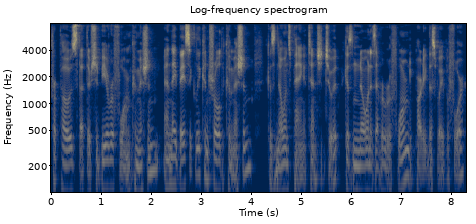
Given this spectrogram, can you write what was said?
proposed that there should be a reform commission, and they basically control the commission because no one's paying attention to it because no one has ever reformed a party this way before.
